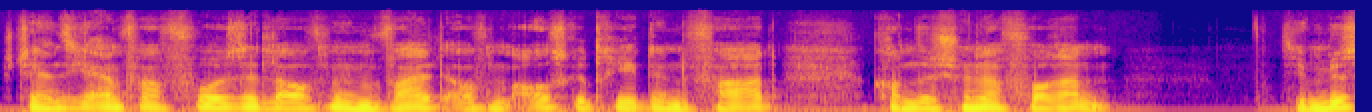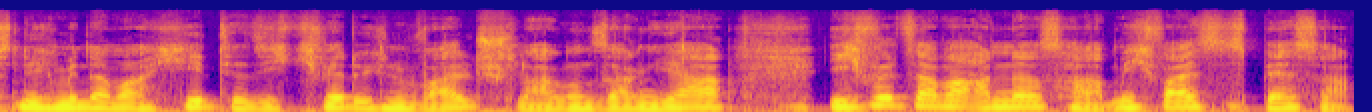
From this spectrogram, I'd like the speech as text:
Stellen Sie sich einfach vor, Sie laufen im Wald auf einem ausgetretenen Pfad, kommen Sie schneller voran. Sie müssen nicht mit der Machete sich quer durch den Wald schlagen und sagen, ja, ich will es aber anders haben, ich weiß es besser.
